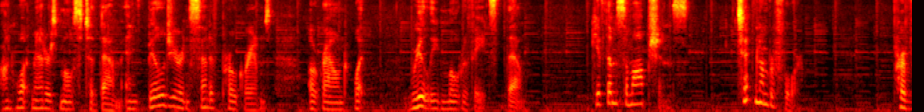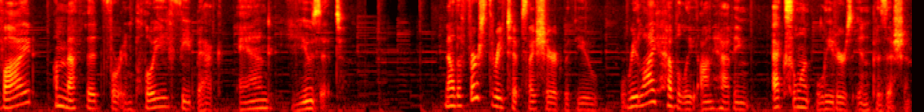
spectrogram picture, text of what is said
on what matters most to them and build your incentive programs around what really motivates them. Give them some options. Tip number four provide a method for employee feedback and use it. Now, the first three tips I shared with you rely heavily on having excellent leaders in position.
